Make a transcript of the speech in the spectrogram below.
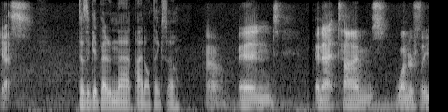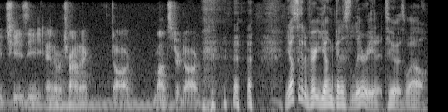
Yes. Does it get better than that? I don't think so. Oh. And and at times wonderfully cheesy animatronic dog, monster dog. You also get a very young Denis Leary in it too, as well.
